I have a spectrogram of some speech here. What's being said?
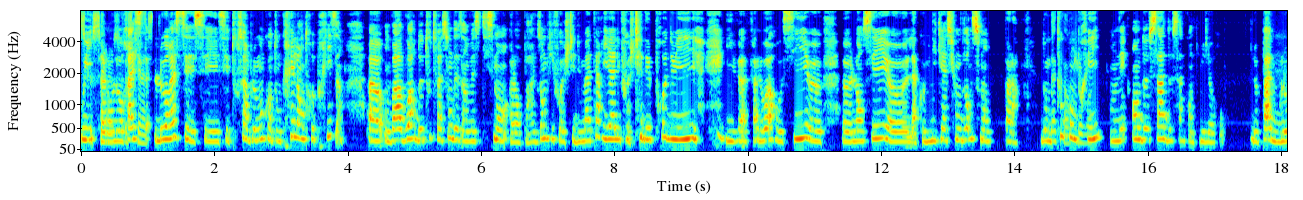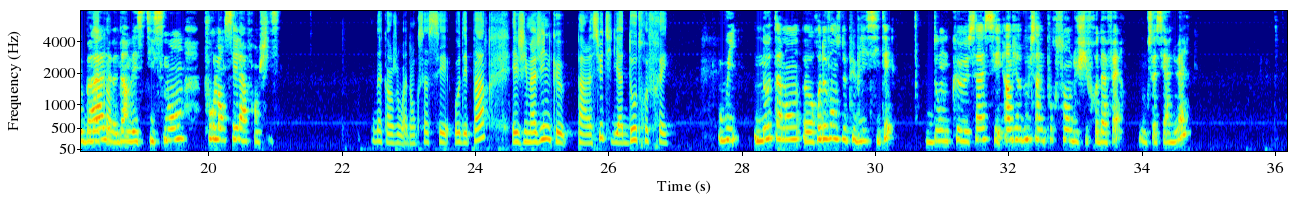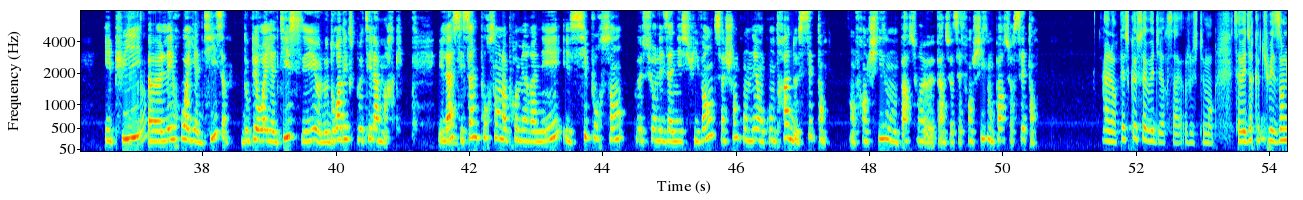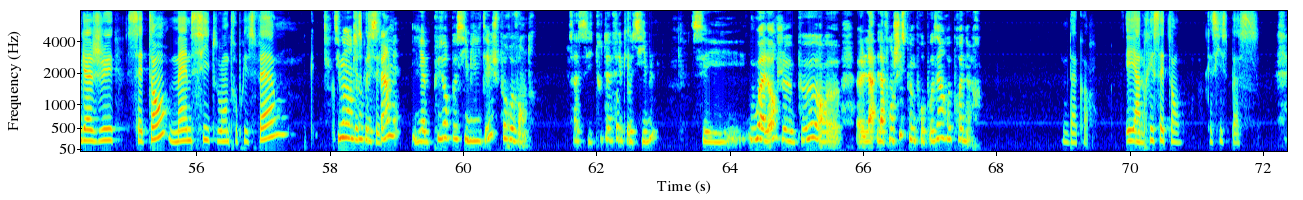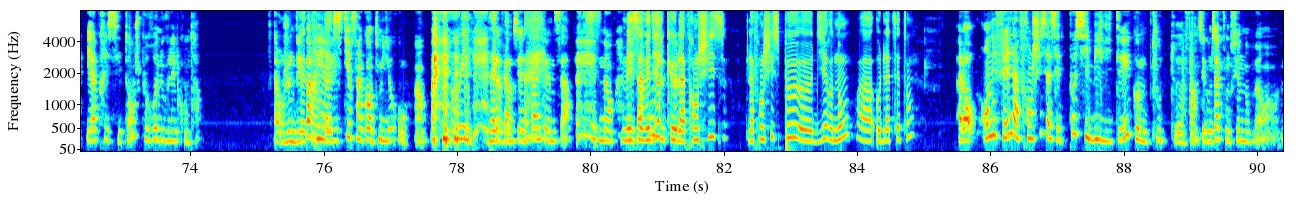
Oui, alors le reste, le reste, c'est tout simplement quand on crée l'entreprise, euh, on va avoir de toute façon des investissements. Alors par exemple, il faut acheter du matériel, il faut acheter des produits, il va falloir aussi euh, euh, lancer la communication de lancement. Voilà. Donc tout compris, on est en deçà de 50 000 euros. Le pack global d'investissement pour lancer la franchise. D'accord, je vois. Donc ça, c'est au départ. Et j'imagine que par la suite, il y a d'autres frais. Oui, notamment euh, redevance de publicité. Donc euh, ça, c'est 1,5% du chiffre d'affaires. Donc ça, c'est annuel. Et puis euh, les royalties. Donc les royalties, c'est le droit d'exploiter la marque. Et là, c'est 5% la première année et 6% sur les années suivantes, sachant qu'on est en contrat de 7 ans. En franchise, on part sur, enfin, sur cette franchise, on part sur 7 ans. Alors, qu'est-ce que ça veut dire, ça, justement? Ça veut dire que tu es engagé 7 ans, même si ton entreprise ferme si mon entreprise ferme, il y a plusieurs possibilités. Je peux revendre. Ça, c'est tout à fait possible. C'est ou alors je peux euh, la, franchise peut me proposer un repreneur. D'accord. Et après 7 ans, qu'est-ce qui se passe? Et après 7 ans, je peux renouveler le contrat. Alors, je ne vais pas réinvestir 50 000 euros. Hein. Oui, ça fonctionne pas comme ça. Non. Mais, ça veut dire que la franchise, la franchise peut euh, dire non au-delà de 7 ans? Alors, en effet, la franchise a cette possibilité, comme toute, euh, enfin, c'est comme ça que fonctionnent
